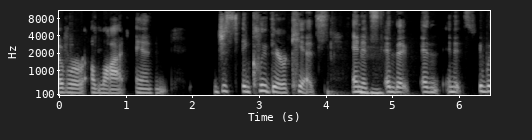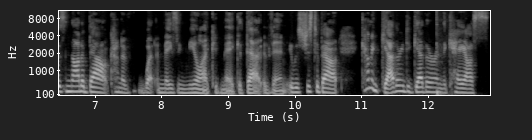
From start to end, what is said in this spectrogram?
over a lot and just include their kids and mm-hmm. it's and the and and it's it was not about kind of what amazing meal I could make at that event. It was just about kind of gathering together and the chaos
